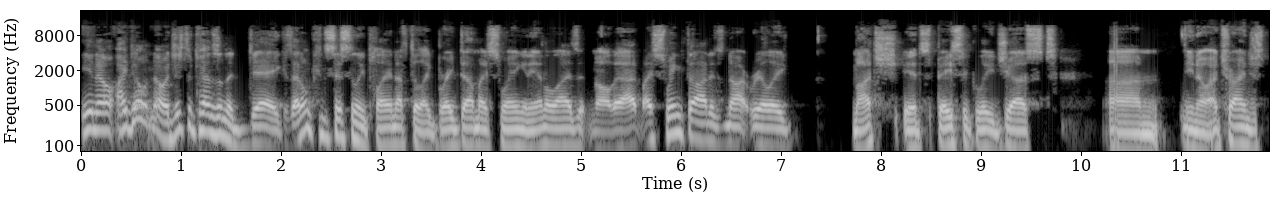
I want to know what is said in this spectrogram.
You know, I don't know. It just depends on the day because I don't consistently play enough to like break down my swing and analyze it and all that. My swing thought is not really much. It's basically just, um, you know, I try and just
